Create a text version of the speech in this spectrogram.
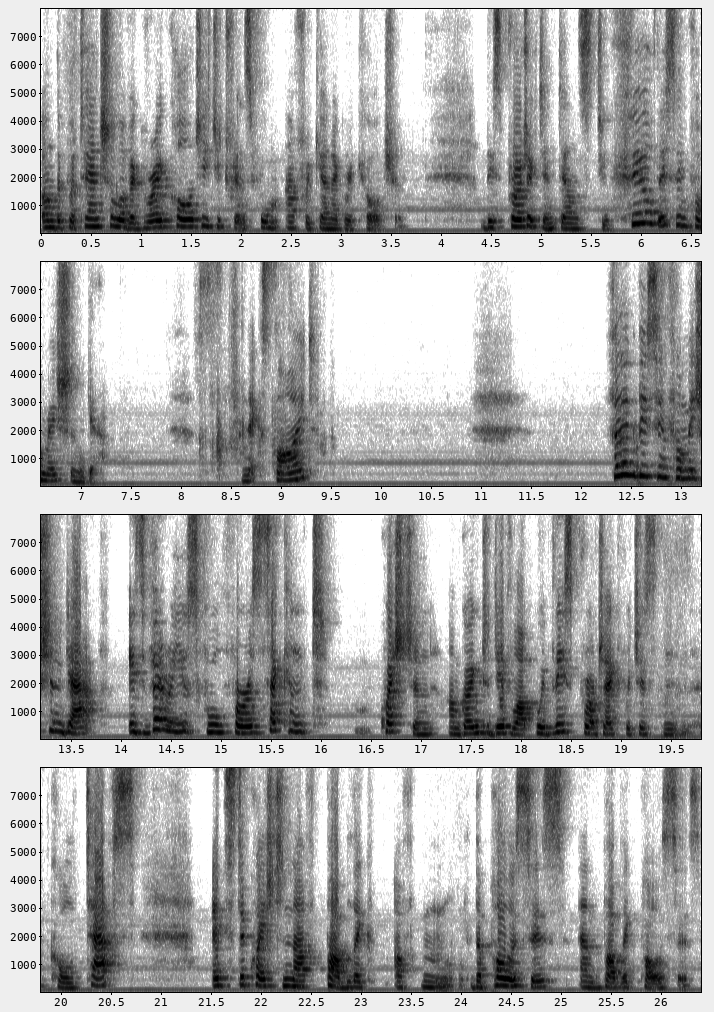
on the potential of agroecology to transform African agriculture. This project intends to fill this information gap. Next slide. Filling this information gap is very useful for a second question I'm going to develop with this project, which is called TAFS. It's the question of public of um, the policies and public policies.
